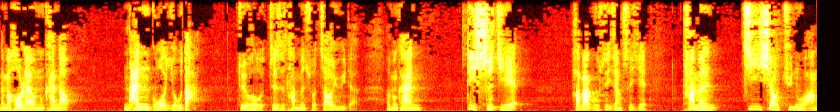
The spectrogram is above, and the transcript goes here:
那么后来我们看到南国犹大，最后这是他们所遭遇的。我们看。第十节，哈巴古是一章十节，他们讥笑君王，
